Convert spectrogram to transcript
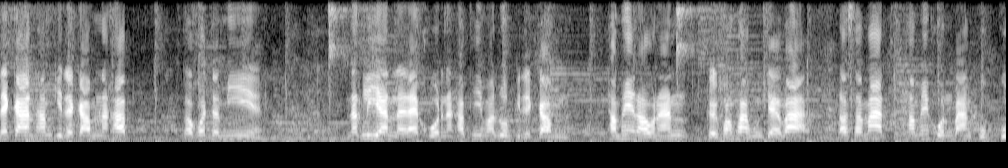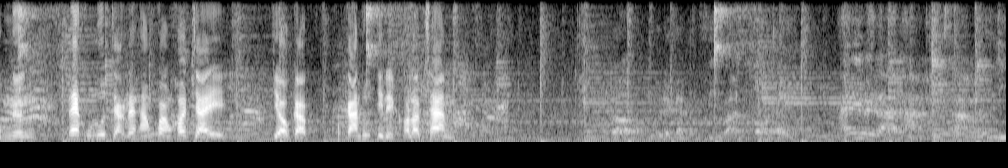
ในการทำกิจกรรมนะครับ เราก็จะมีนักเรียนหลาย ๆ คนนะครับที่มาร่วมกิจกรรมทำให้เรานั้นเกิดความภาคภูมิใจว่า เราสามารถทำให้คนบางกลุ่มกลุ่มหนึ่งได้คุณรู้จักและทำความเข้าใจเกี่ยวกับการทุจริตคอร์รัปชันก็อยู่ด้วยกันตั้ง4วันขอให้ให้เวลาถามอีก3นาที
